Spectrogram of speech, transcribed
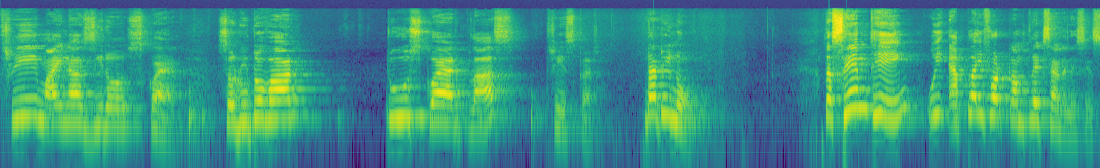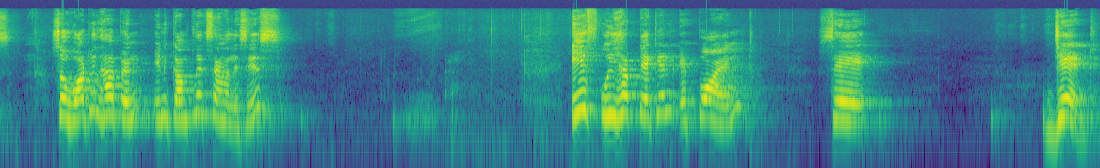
3 minus 0 square. So, root over 2 square plus 3 square that we know. The same thing we apply for complex analysis. So, what will happen in complex analysis? If we have taken a point say z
